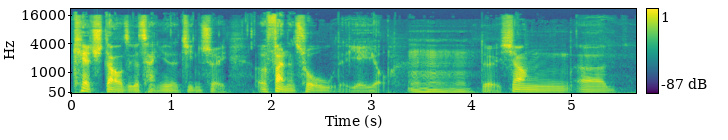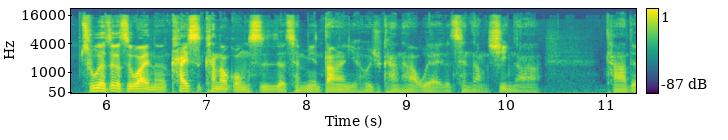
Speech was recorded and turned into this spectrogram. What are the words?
Catch 到这个产业的精髓而犯了错误的也有，嗯嗯嗯，对，像呃除了这个之外呢，开始看到公司的层面，当然也会去看它未来的成长性啊，它的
